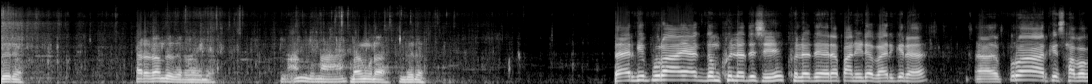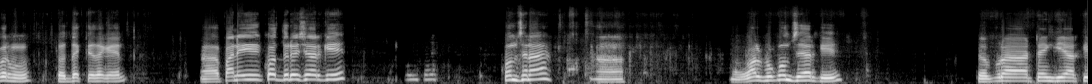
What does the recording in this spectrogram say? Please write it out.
ধরে। আরে রান্ধে ধরে নামবো না বাংলা ধরে। তাই আর কি পুরা একদম খুলে দিছি খুলে দিয়ে এরা পানিটা বাইর করে পুরা আর কি সাফা করব তো দেখতে থাকেন পানি কত দূর হয়েছে আর কি? কমছে না? অল্প কমছে আর কি। তো পুরা ট্যাঙ্কি আর কি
